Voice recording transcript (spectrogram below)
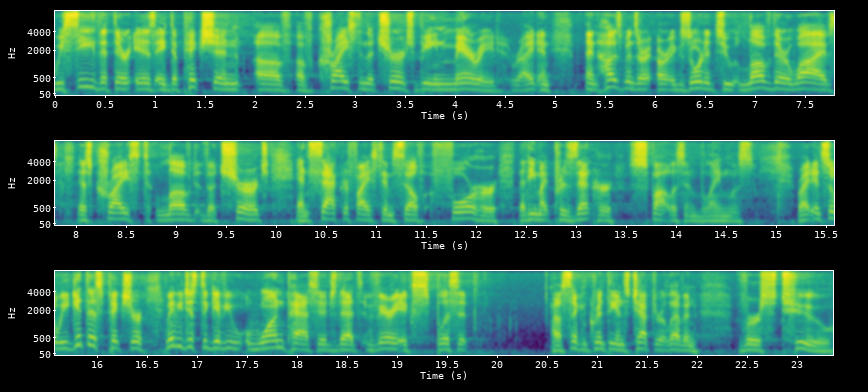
we see that there is a depiction of, of Christ and the church being married, right? And, and husbands are, are exhorted to love their wives as Christ loved the church and sacrificed himself for her that he might present her spotless and blameless, right? And so we get this picture, maybe just to give you one passage that's very explicit uh, 2 Corinthians chapter 11, verse 2.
